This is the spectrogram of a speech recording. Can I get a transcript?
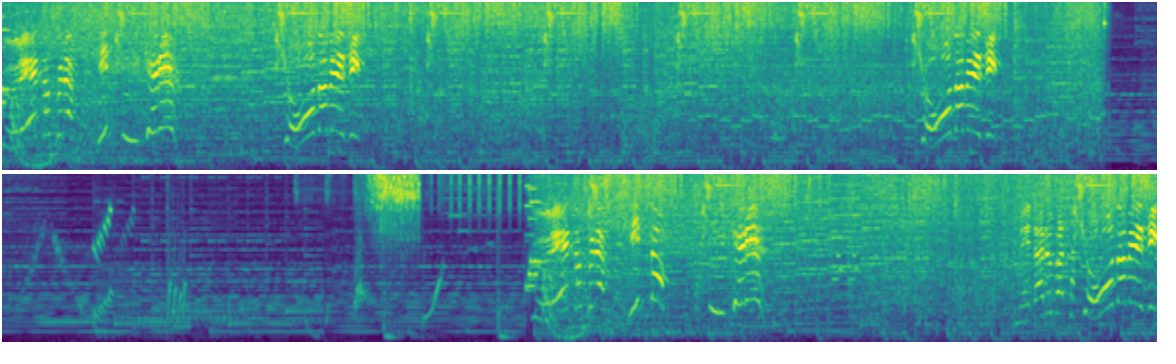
グレートクラスヒットいける。強ダメージ強ダメージグレートクラスヒット。いける。メダル型強ダメージ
